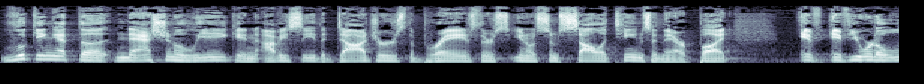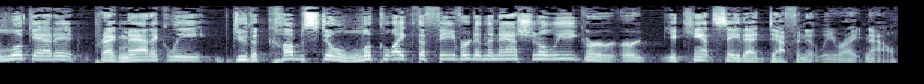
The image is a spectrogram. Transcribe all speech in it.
looking at the National League and obviously the Dodgers, the Braves, there's you know some solid teams in there, but if if you were to look at it pragmatically, do the Cubs still look like the favorite in the National League, or, or you can't say that definitely right now?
